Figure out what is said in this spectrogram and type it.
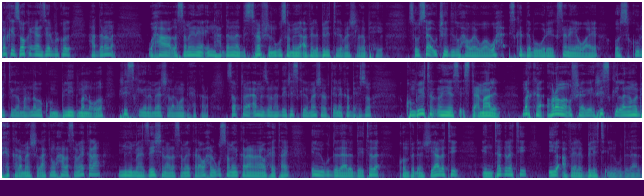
Markay soo kiciyaan serverkooda haddanana waxaa la sameynaya in haddanana disruption lagu sameeyo availabilityga meesha laga bixiyo. So saa ujeedid waxa waaye waa wax iska daba wareegsanaya waaye oo securityga marnaba complete ma noqdo riskigana meesha lagama bixi karo. Sababtoo amazon haddii riskiga meesha rabta inay ka bixiso computer dhan isticmaalin. Marka hore u sheegay riski lagama bixi kara meesha laakiin waxaa la samayn karaa minimization la samayn karaa. Waxa lagu samayn karaana waxay tahay in lagu dadaalo datada confidentiality integrity iyo availability in lagu dadaalo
